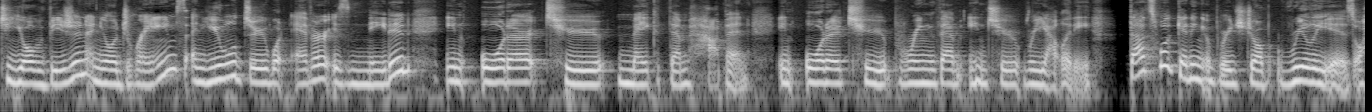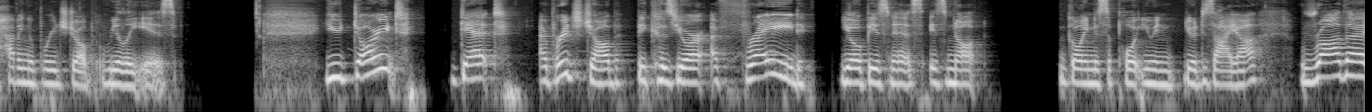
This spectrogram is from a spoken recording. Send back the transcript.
to your vision and your dreams, and you will do whatever is needed in order to make them happen, in order to bring them into reality. That's what getting a bridge job really is, or having a bridge job really is. You don't get a bridge job because you're afraid your business is not going to support you in your desire. Rather,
